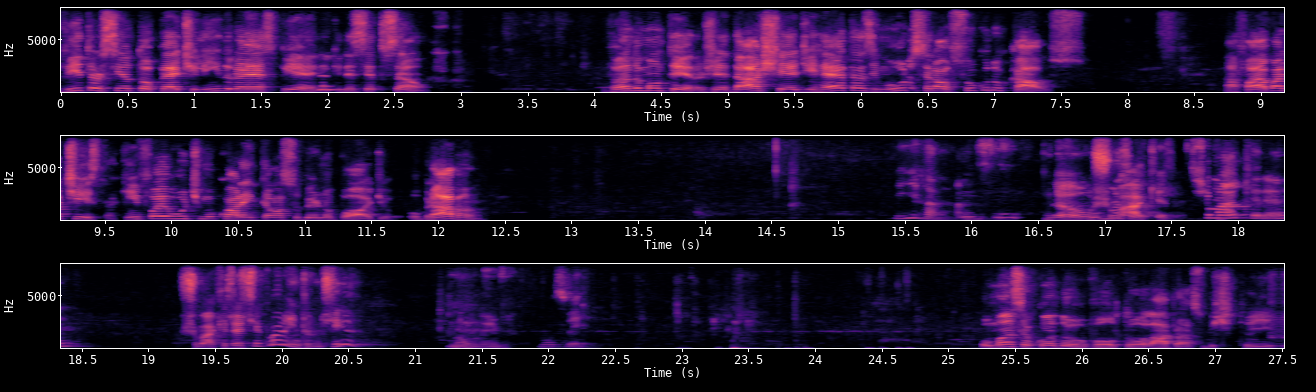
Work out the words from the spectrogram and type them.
Vitor sem o topete lindo da ESPN, que decepção. Vando Monteiro, Jeddah cheia de retas e muros será o suco do caos. Rafael Batista, quem foi o último quarentão a subir no pódio? O Brabham? Ih, rapaz. Não, o Schumacher. Schumacher, é. O Schumacher já tinha 40, não tinha? Não lembro. Vamos ver. O Mansell, quando voltou lá para substituir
